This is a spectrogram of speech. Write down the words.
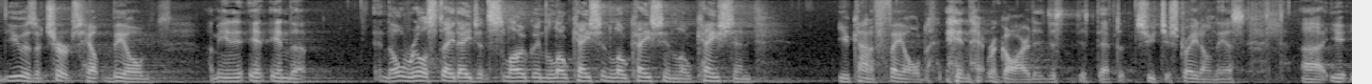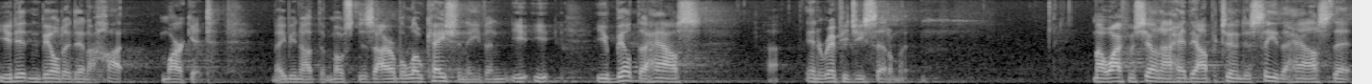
you as a church helped build, I mean, in, in the, in the old real estate agent slogan, location, location, location, you kind of failed in that regard. I just, just have to shoot you straight on this. Uh, you, you didn't build it in a hot market, maybe not the most desirable location, even. You, you, you built the house uh, in a refugee settlement. My wife Michelle and I had the opportunity to see the house that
